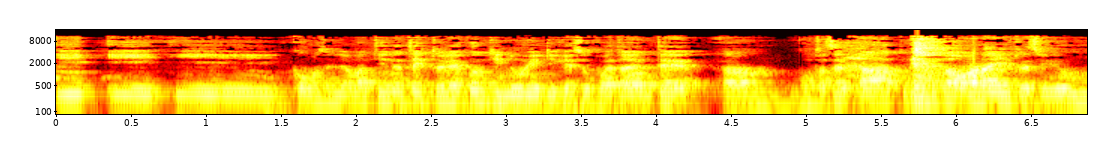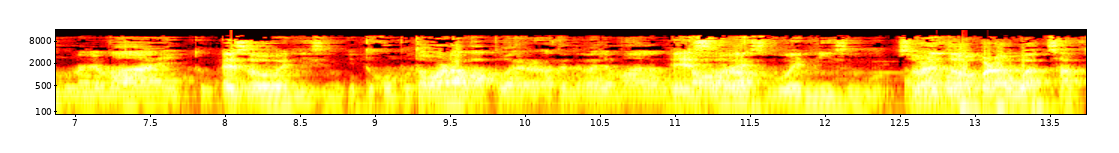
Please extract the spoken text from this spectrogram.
Y, y, y, ¿cómo se llama? Tiene esta historia de continuity, que supuestamente um, vos te acercas a tu computadora y recibís un- una llamada y tu, Eso es buenísimo. y tu computadora va a poder atender la llamada de la Eso computadora. es buenísimo. Sobre todo para WhatsApp.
